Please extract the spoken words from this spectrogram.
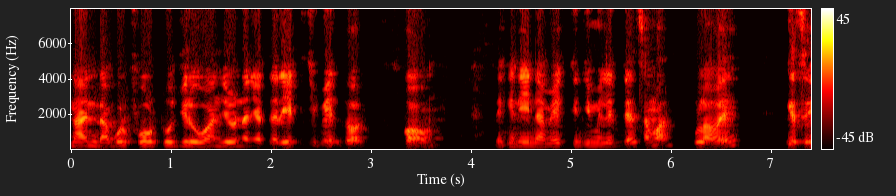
nine double four two zero one zero nine at the rate Gmail dot com দেখেন এই নামে একটি জিমেল অ্যাড্রেস আমার খোলা হয়ে গেছে।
